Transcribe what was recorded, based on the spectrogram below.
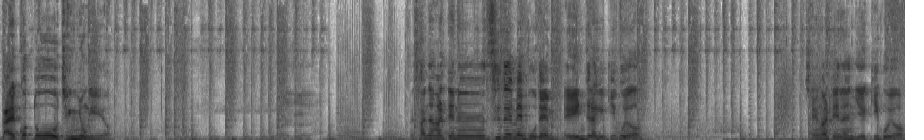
날 것도 쟁용이에요. 사냥할 때는 스뎀의 모뎀 에인드락이 끼고요. 쟁할 때는 얘 끼고요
